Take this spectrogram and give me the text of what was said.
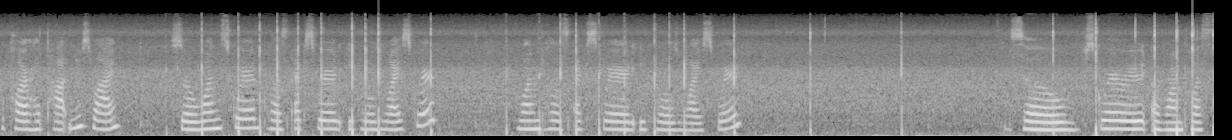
We'll call our hypotenuse y. So 1 squared plus x squared equals y squared. 1 plus x squared equals y squared. So square root of 1 plus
